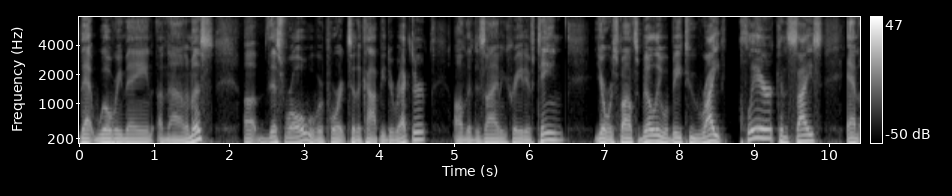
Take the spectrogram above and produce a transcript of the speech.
that will remain anonymous. Uh, this role will report to the copy director on the design and creative team. Your responsibility will be to write clear, concise, and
